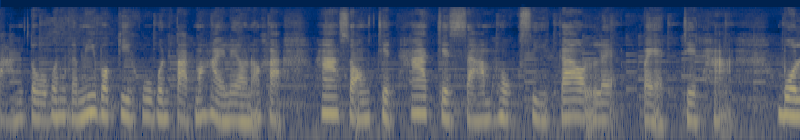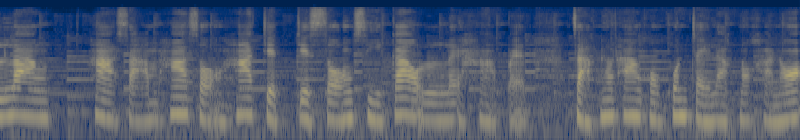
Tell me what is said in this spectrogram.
3ตัวเพิ่นก็มีบอกกี่คูเพิ่นตัดมาไห่แล้วเนาะค่ะ5 2 7 5 7 3 6 4 9 และ 8 7 5บนล่าง5 3 5 2 5 7 7 2 4 9 และ5 8จากแนวทางของคนใจหลักเนาะค่ะเนาะ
